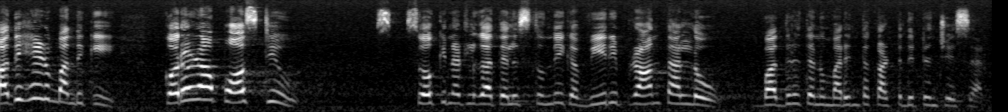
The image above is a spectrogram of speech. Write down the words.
పదిహేడు మందికి కరోనా పాజిటివ్ సోకినట్లుగా తెలుస్తుంది. ఇక వీరి ప్రాంతాల్లో భద్రతను మరింత కట్టుదిట్టం చేశారు.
